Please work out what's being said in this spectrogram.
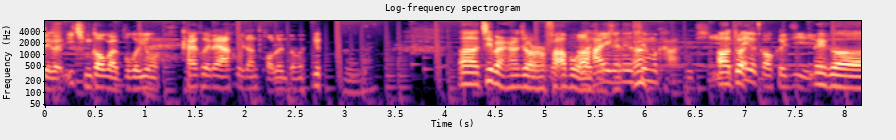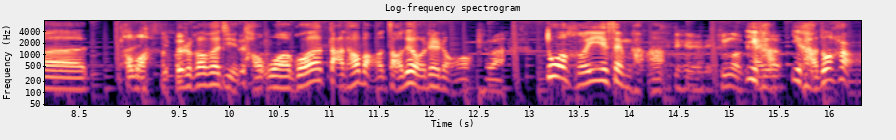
这个，一群高管不会用，开会大家互相讨论怎么用。呃，基本上就是发布了啊，还有一个那个嗯 SIM 卡提啊对那个高科技，那个淘宝不是高科技，淘我国大淘宝早就有这种，是吧？多合一 SIM 卡，对对对，苹果一卡一卡多号。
